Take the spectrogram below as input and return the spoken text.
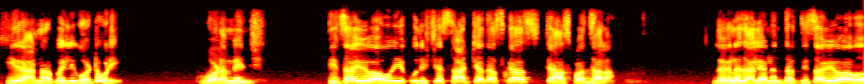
ही राहणार पहिली घोटवडी गोडंबेंची. तिचा विवाह एकोणीसशे साठच्या दशकाच्या आसपास झाला. लग्न झाल्यानंतर तिचा विवाह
